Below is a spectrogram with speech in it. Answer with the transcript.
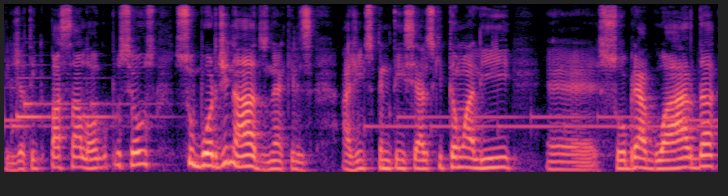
ele já tem que passar logo para os seus subordinados, né, aqueles agentes penitenciários que estão ali é, sobre a guarda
